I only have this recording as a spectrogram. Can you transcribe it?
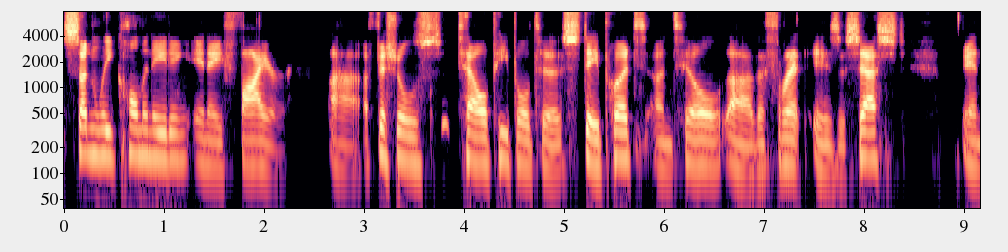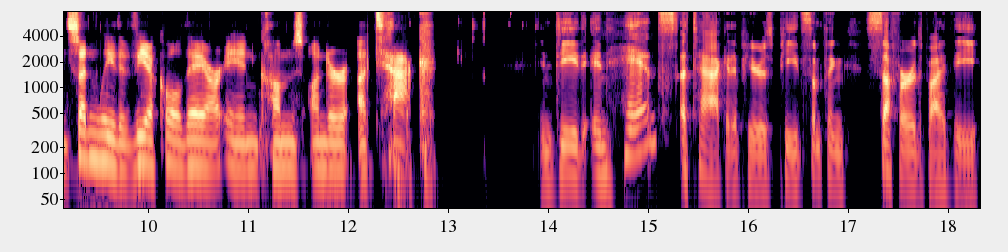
suddenly culminating in a fire. Uh, officials tell people to stay put until uh, the threat is assessed, and suddenly the vehicle they are in comes under attack. Indeed, enhanced attack, it appears, Pete, something suffered by the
